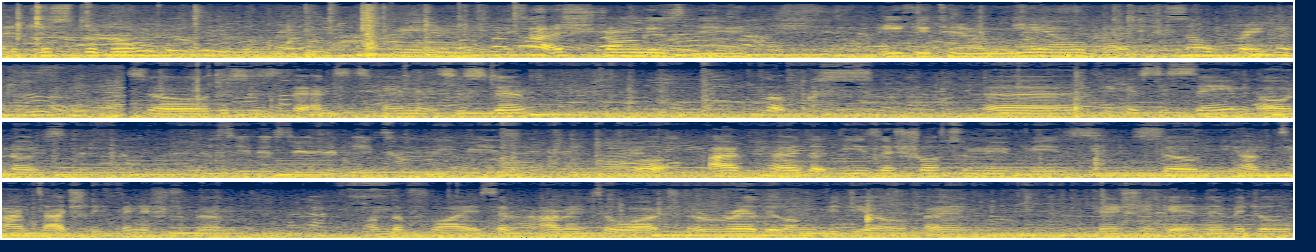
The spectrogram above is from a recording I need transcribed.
adjustable. Um, it's not as strong as the A321 Neo, but it's still pretty good. So this is the entertainment system. Looks, uh, I think it's the same. Oh no, it's different. See, there's 308 on. But I've heard that these are shorter movies, so you have time to actually finish them on the flight instead of having to watch a really long video and finishing it in the middle.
